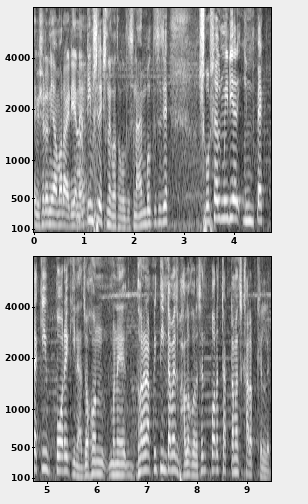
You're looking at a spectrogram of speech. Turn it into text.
এই বিষয়টা নিয়ে আমার আইডিয়া নেই। টিম সিলেকশনের কথা বলতেছি না। আমি বলতেছি যে সোশ্যাল মিডিয়ার ইম্প্যাক্টটা কি পরে কি না যখন মানে ধরেন আপনি তিনটা ম্যাচ ভালো করেছেন পরে চারটা ম্যাচ খারাপ খেললেন।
